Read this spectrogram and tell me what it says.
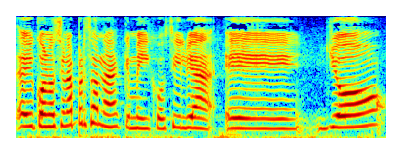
eh, conocí una persona que me dijo, Silvia, eh, yo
